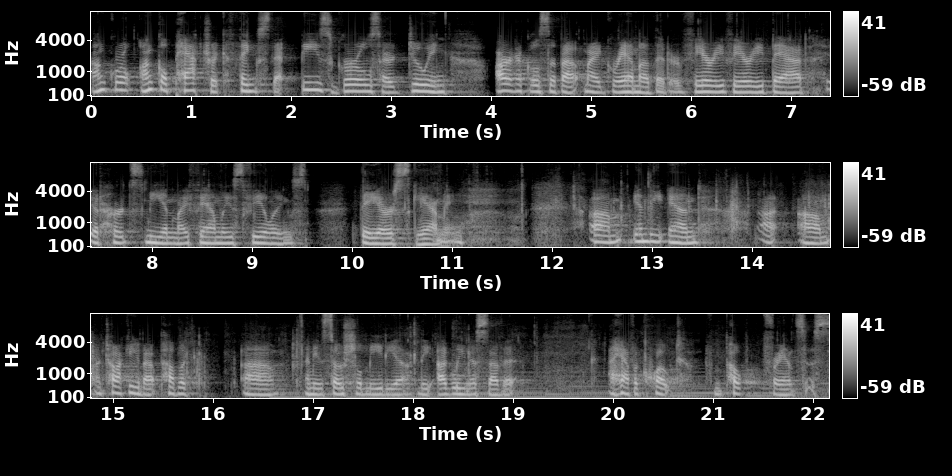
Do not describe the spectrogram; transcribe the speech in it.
Uncle, Uncle Patrick thinks that these girls are doing articles about my grandma that are very, very bad. It hurts me and my family's feelings. They are scamming. Um, in the end, uh, um, I'm talking about public, uh, I mean, social media, the ugliness of it. I have a quote from Pope Francis,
